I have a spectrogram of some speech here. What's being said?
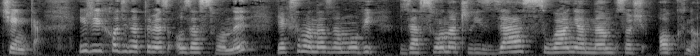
cienka. Jeżeli chodzi natomiast o zasłony, jak sama nazwa mówi, zasłona, czyli zasłania nam coś okno.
